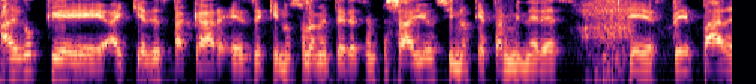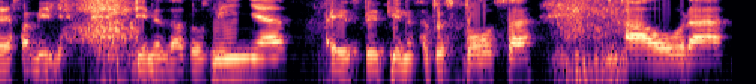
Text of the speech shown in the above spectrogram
Algo que hay que destacar es de que no solamente eres empresario, sino que también eres este, padre de familia. Tienes a dos niñas, este, tienes a tu esposa. Ahora,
